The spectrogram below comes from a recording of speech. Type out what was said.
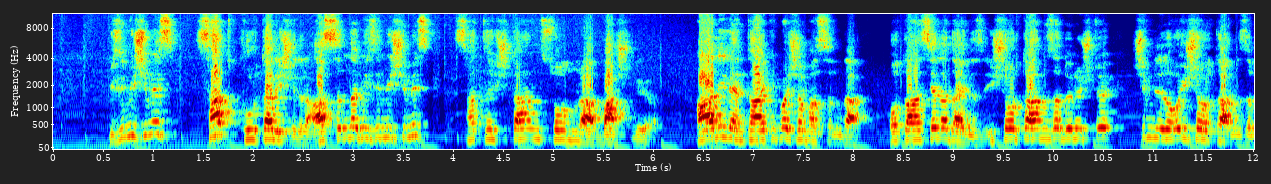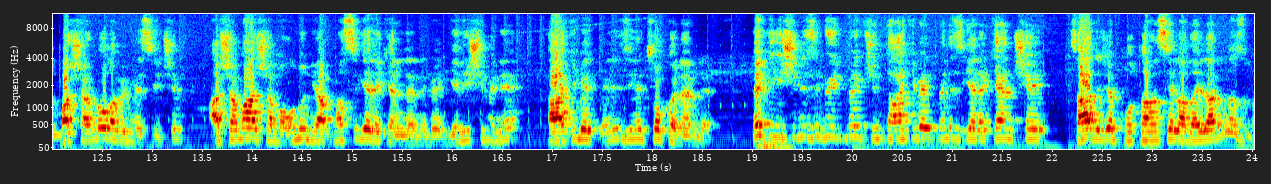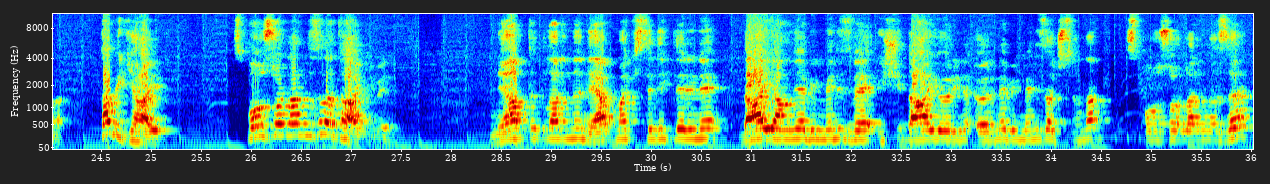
Bizim işimiz sat kurtar işidir. Aslında bizim işimiz satıştan sonra başlıyor. Haliyle takip aşamasında potansiyel adayınız iş ortağınıza dönüştü. Şimdi de o iş ortağınızın başarılı olabilmesi için aşama aşama onun yapması gerekenlerini ve gelişimini takip etmeniz yine çok önemli. Peki işinizi büyütmek için takip etmeniz gereken şey sadece potansiyel adaylarınız mı? Tabii ki hayır. Sponsorlarınızı da takip edin. Ne yaptıklarını, ne yapmak istediklerini daha iyi anlayabilmeniz ve işi daha iyi öğrene, öğrenebilmeniz açısından sponsorlarınızı,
